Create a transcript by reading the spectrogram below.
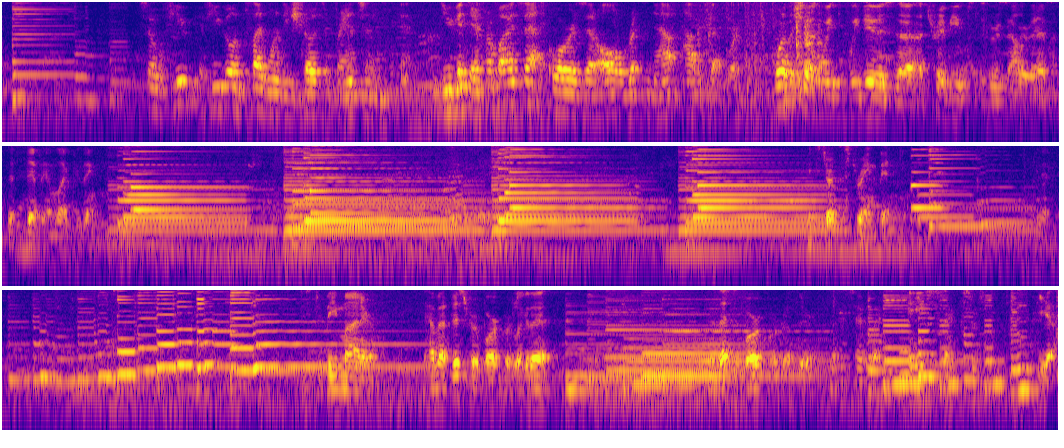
So if you, if you go and play one of these shows at Branson, do you get to improvise that, or is it all written out? How does that work? One of the shows we, we do is uh, a tribute to the group album. That's, that's definitely a lucky thing. You start the string bending. Just B minor. How about this for a bar chord? Look at that. It's like A6 or something? Yeah.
